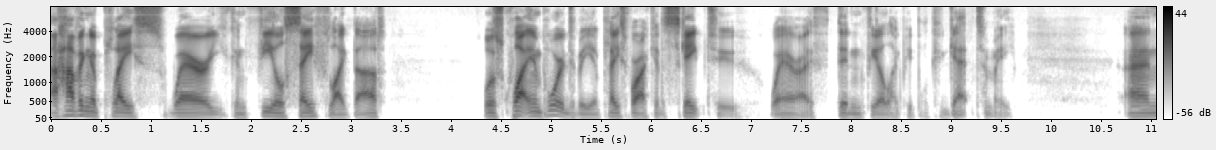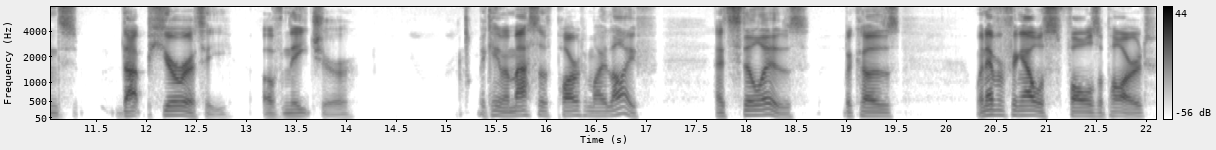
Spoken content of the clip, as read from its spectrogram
having a place where you can feel safe like that was quite important to me, a place where I could escape to, where I didn't feel like people could get to me. And that purity of nature became a massive part of my life. It still is because when everything else falls apart,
